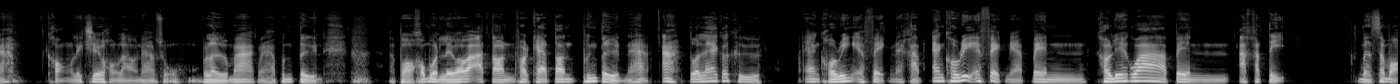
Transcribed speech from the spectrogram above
นะของเลคเชอร์ของเรานะครับโอ้เบลอมากนะครับเพิ่งตื่นบอกเขาหมดเลยว่าอัดตอนพอดแคสต์ตอนเพิ่งตื่นนะฮะอะตัวแรกก็คือ anchoring effect นะครับ anchoring effect เนี่ยเป็นเขาเรียกว่าเป็นอคติเหมือนสมอ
